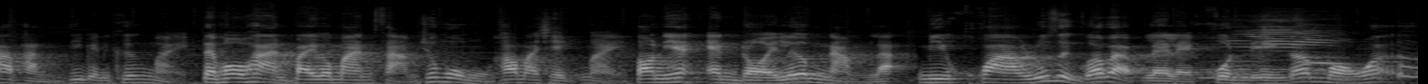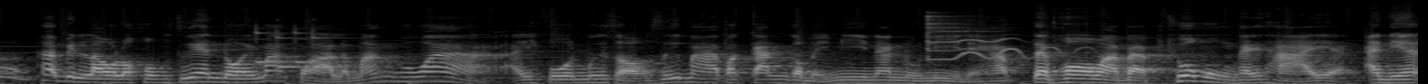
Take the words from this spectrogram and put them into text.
า 5,000 ที่เป็นเครื่องใหม่ แต่พอผ่านไปประมาณ 3 ชั่วโมงผมเข้ามาเช็คใหม่ ตอนนี้ Android เริ่มนำละมีความรู้สึกว่าแบบหลาย ๆ คนเองก็มองว่าเออ ถ้าเป็นเราเราคงซื้อ Android มากกว่าละมั้งเพราะว่า iPhone มือ 2 ซื้อมาประกันก็ไม่มีนั่นนู่นนี่นะครับแต่พอมาแบบช่วงโมงท้ายๆอะอันเนี้ย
